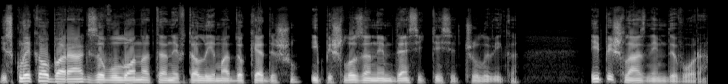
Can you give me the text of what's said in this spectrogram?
І скликав барак Завулона та Нефталима до Кедишу, і пішло за ним десять тисяч чоловіка. І пішла з ним Девора.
